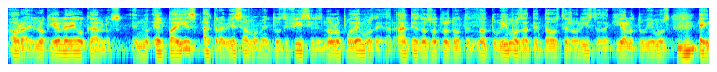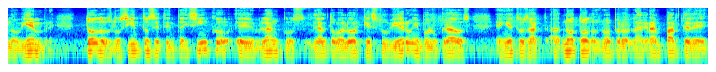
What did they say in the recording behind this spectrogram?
Ahora, lo que yo le digo, Carlos, el país atraviesa momentos difíciles, no lo podemos negar. Antes nosotros no, te- no tuvimos atentados terroristas, aquí ya lo tuvimos en noviembre. Todos los 175 eh, blancos de alto valor que estuvieron involucrados en estos actos, ah, no todos, ¿no? pero la gran parte de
